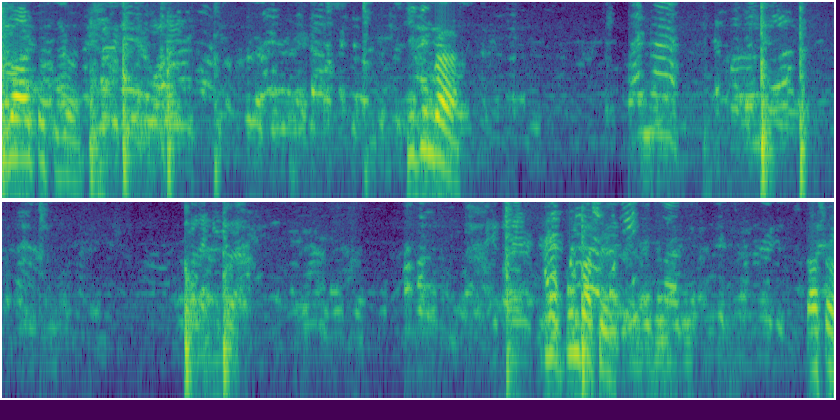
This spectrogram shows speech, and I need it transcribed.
সিগার তো সিগার কি কিনবা কোন পাশে আসো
